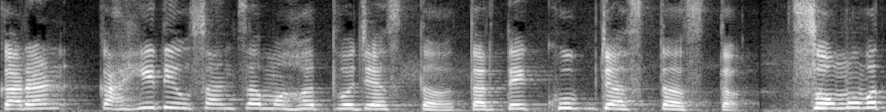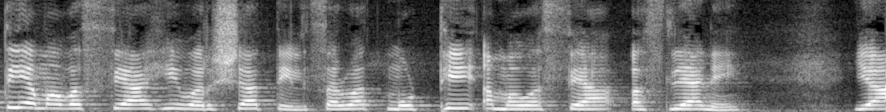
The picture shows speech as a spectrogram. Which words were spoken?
कारण काही दिवसांचं महत्त्व जे असतं तर ते खूप जास्त असतं. सोमवती अमावस्या ही वर्षातील सर्वात मोठी अमावस्या असल्याने या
